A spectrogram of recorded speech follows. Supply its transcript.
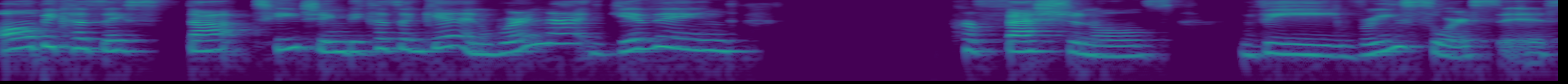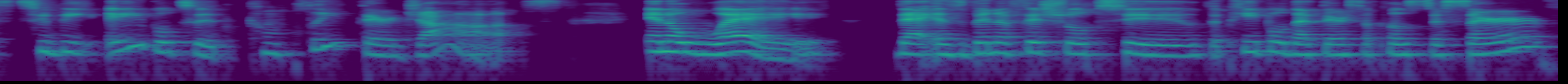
All because they stopped teaching because again, we're not giving professionals the resources to be able to complete their jobs in a way that is beneficial to the people that they're supposed to serve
